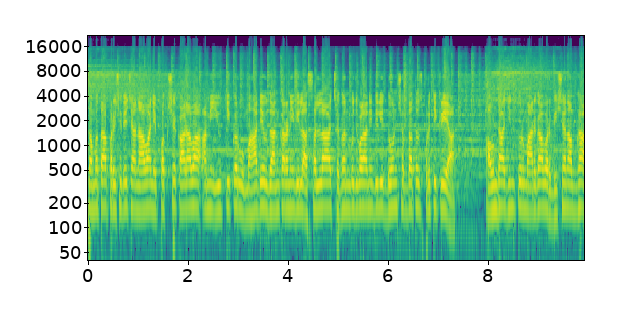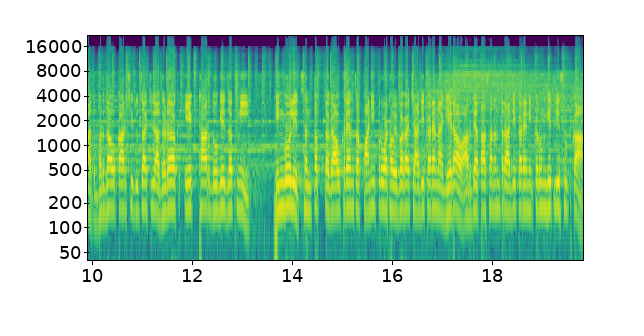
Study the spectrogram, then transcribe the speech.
समता परिषदेच्या नावाने पक्ष काढावा आम्ही युती करू महादेव जानकरांनी दिला सल्ला छगन भुजबळांनी दिली दोन शब्दातच प्रतिक्रिया. औंढा जिंतूर मार्गावर भीषण अपघात. भरधाव कारची दुचाकीला धडक एक ठार दोघे जखमी. हिंगोलीत संतप्त गावकऱ्यांचा पाणी पुरवठा विभागाच्या अधिकाऱ्यांना घेराव. अर्ध्या तासानंतर अधिकाऱ्यांनी करून घेतली सुटका.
